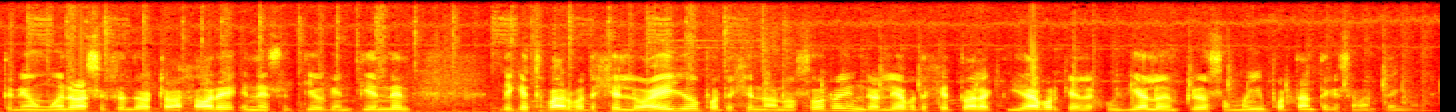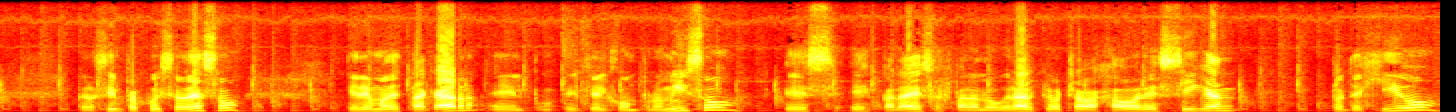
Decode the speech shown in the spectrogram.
tenido una buena recepción de los trabajadores en el sentido que entienden de que esto es para protegerlo a ellos, protegernos a nosotros y en realidad proteger toda la actividad porque hoy día los empleos son muy importantes que se mantengan. Pero sin perjuicio de eso, queremos destacar que el compromiso es, es para eso, es para lograr que los trabajadores sigan protegidos,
